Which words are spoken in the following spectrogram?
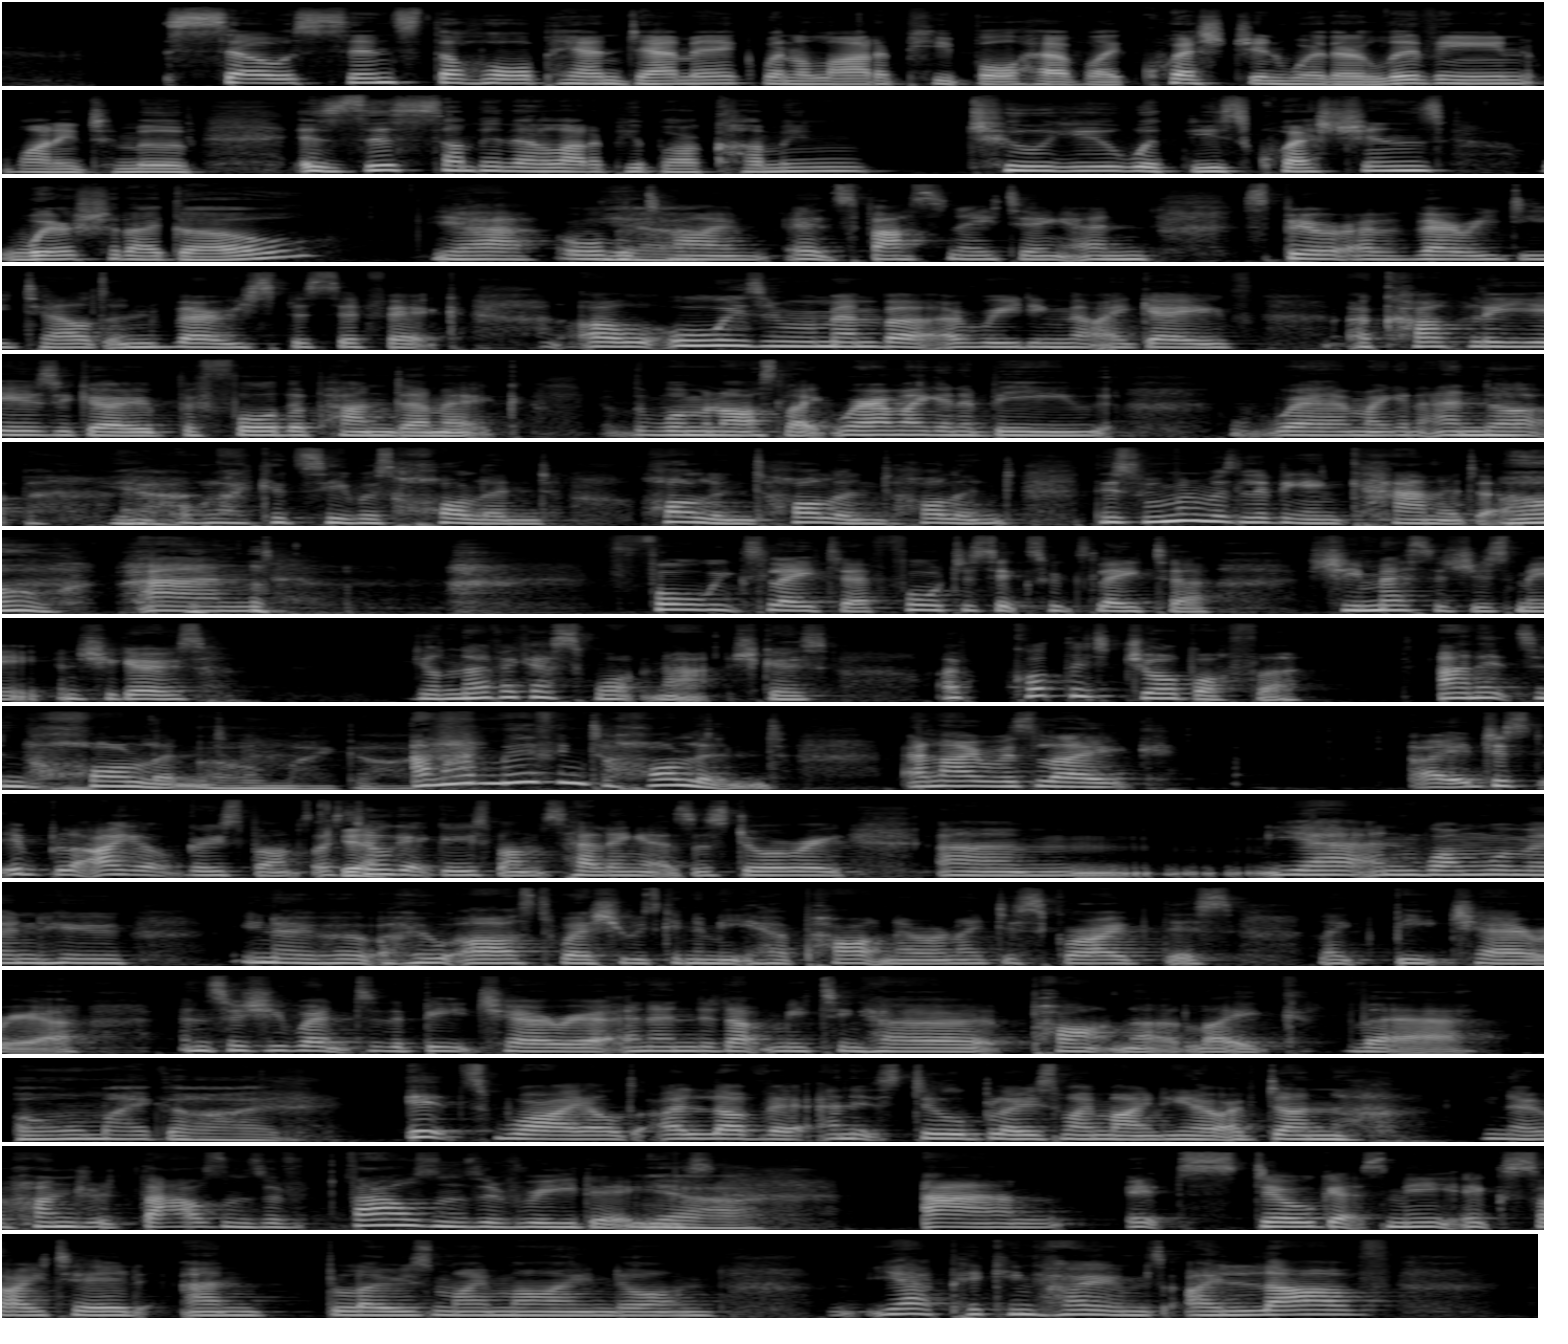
So, since the whole pandemic, when a lot of people have like questioned where they're living, wanting to move, is this something that a lot of people are coming to you with these questions? Where should I go? Yeah, all yeah. the time. It's fascinating. And Spirit are very detailed and very specific. I'll always remember a reading that I gave a couple of years ago before the pandemic. The woman asked, like, where am I going to be? Where am I going to end up? Yeah. And all I could see was Holland, Holland, Holland, Holland. This woman was living in Canada. Oh. and four weeks later, four to six weeks later, she messages me and she goes, You'll never guess what, Nat. She goes, I've got this job offer and it's in Holland. Oh my god! And I'm moving to Holland, and I was like, I just it, I got goosebumps. I still Yeah. get goosebumps telling it as a story. Um, yeah, and one woman who you know who, who asked where she was going to meet her partner, and I described this like beach area, and so she went to the beach area and ended up meeting her partner like there. Oh my God. It's wild. I love it, and it still blows my mind. You know, I've done you know hundred thousands of thousands of readings. Yeah. And it still gets me excited and blows my mind on yeah picking homes. I love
